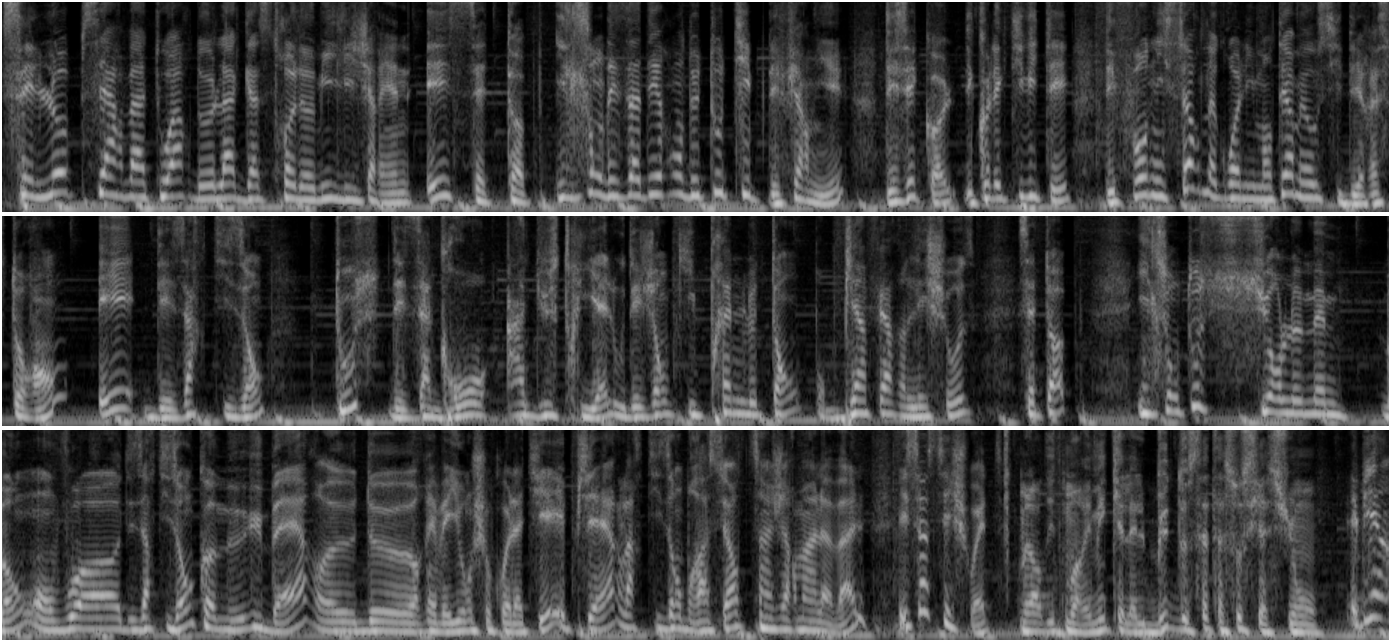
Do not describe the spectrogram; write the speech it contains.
c'est l'observatoire de la gastronomie ligérienne et c'est top. Ils sont des adhérents de tout type, des fermiers, des écoles, des collectivités, des fournisseurs de l'agroalimentaire mais aussi des restaurants et des artisans tous des agro-industriels ou des gens qui prennent le temps pour bien faire les choses. C'est top. Ils sont tous sur le même banc. On voit des artisans comme Hubert euh, de Réveillon Chocolatier et Pierre, l'artisan brasseur de Saint-Germain-Laval. Et ça, c'est chouette. Alors dites-moi Rémi, quel est le but de cette association? Eh bien,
